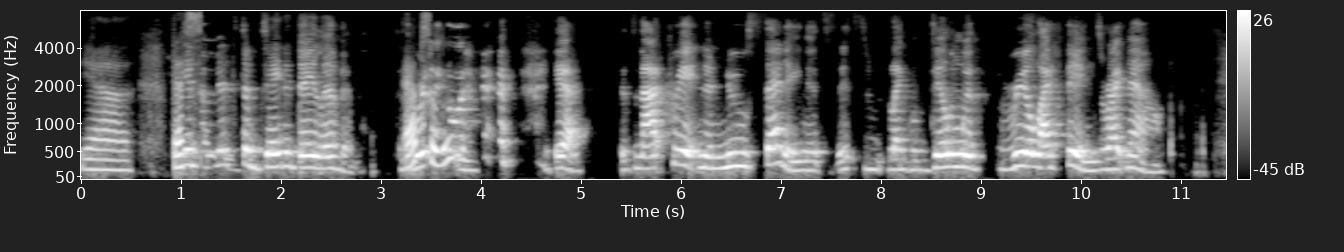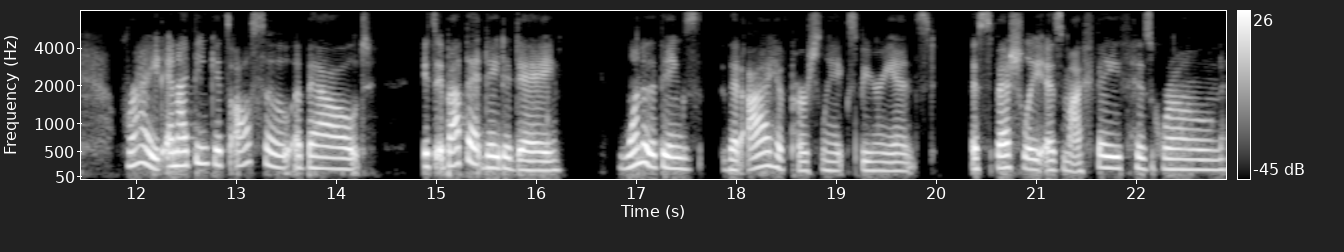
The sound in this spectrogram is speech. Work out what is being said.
Yeah, that's in the midst of day to day living. Absolutely. yeah, it's not creating a new setting. It's it's like dealing with real life things right now. Right, and I think it's also about it's about that day to day. One of the things that I have personally experienced, especially as my faith has grown,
